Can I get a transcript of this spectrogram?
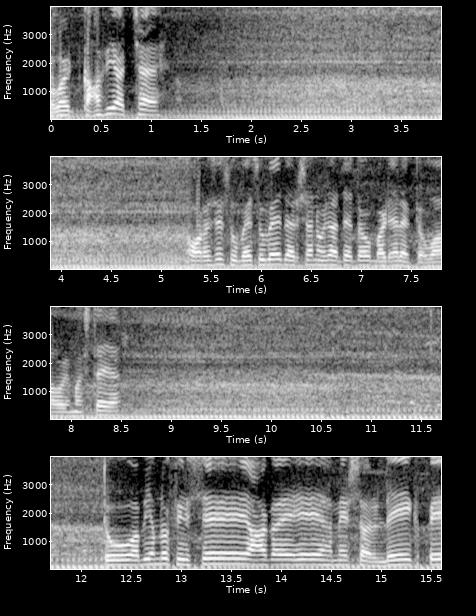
बट काफ़ी अच्छा है। और ऐसे सुबह सुबह दर्शन हो जाते तो बढ़िया लगता है। वाह मस्त है यार। तो अभी हम लोग फिर से आ गए हैं हमें सर लेक पे।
